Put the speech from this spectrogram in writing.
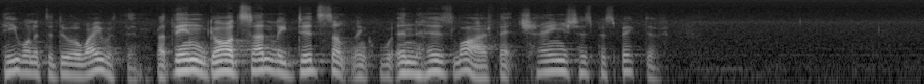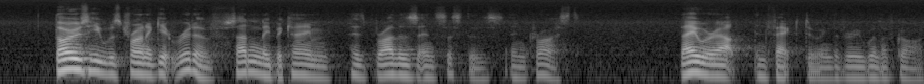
He wanted to do away with them. But then God suddenly did something in his life that changed his perspective. those he was trying to get rid of suddenly became his brothers and sisters in Christ. They were out, in fact, doing the very will of God.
